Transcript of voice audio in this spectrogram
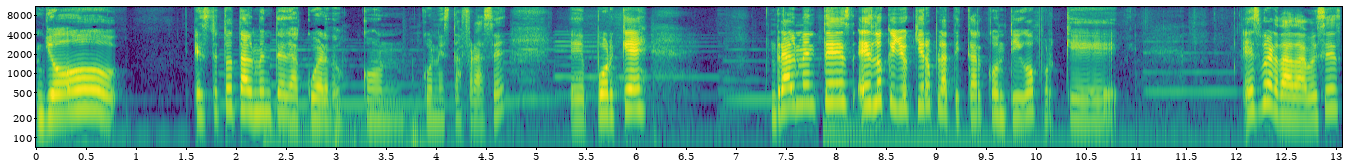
yo estoy totalmente de acuerdo con, esta frase. Eh, porque realmente es, es, lo que yo quiero platicar contigo porque es verdad, a veces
